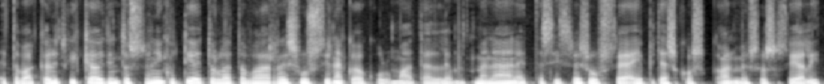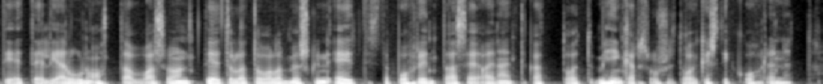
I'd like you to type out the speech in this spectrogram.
että vaikka nytkin käytin tuossa niin kuin tietyllä tavalla resurssinäkökulmaa tälle, mutta mä näen, että siis resursseja ei pitäisi koskaan myös sosiaalitieteilijän unohtaa, vaan se on tietyllä tavalla myöskin eettistä pohdintaa se aina, että katsoo, että mihinkä resurssit oikeasti kohdennetaan.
